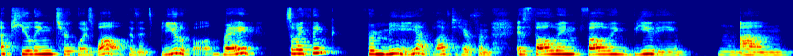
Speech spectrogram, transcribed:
appealing turquoise wall because it's beautiful, right? So I think for me, I'd love to hear from is following following beauty Mm. um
